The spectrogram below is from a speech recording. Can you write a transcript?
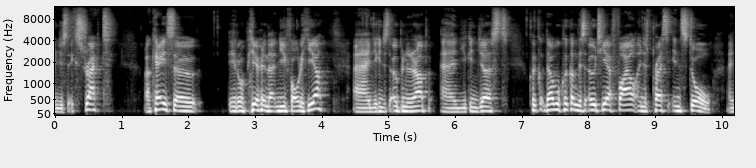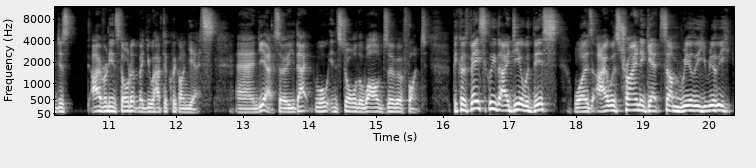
and just extract. Okay, so it'll appear in that new folder here and you can just open it up and you can just click double click on this OTF file and just press install and just I've already installed it, but you'll have to click on yes. And yeah, so that will install the Wild Zova font. Because basically the idea with this was I was trying to get some really, really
